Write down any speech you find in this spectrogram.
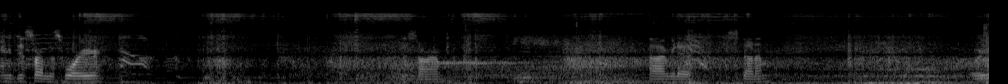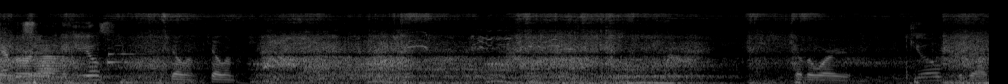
Can you disarm this warrior? Disarm. Uh, I'm gonna stun him. Or you Gamu's on the heals. Kill him, kill him. kill. Good job.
